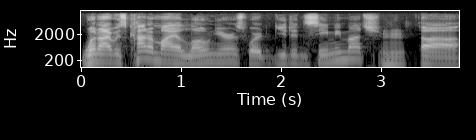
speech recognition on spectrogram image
when I was kind of my alone years where you didn't see me much. Uh,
